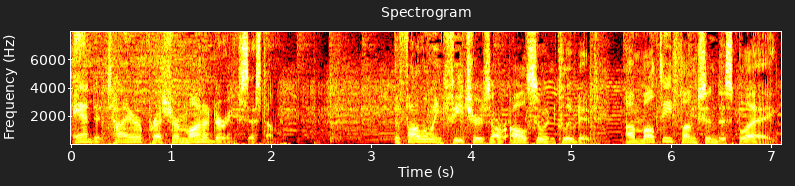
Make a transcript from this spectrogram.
and a tire pressure monitoring system. The following features are also included. A multi-function display,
